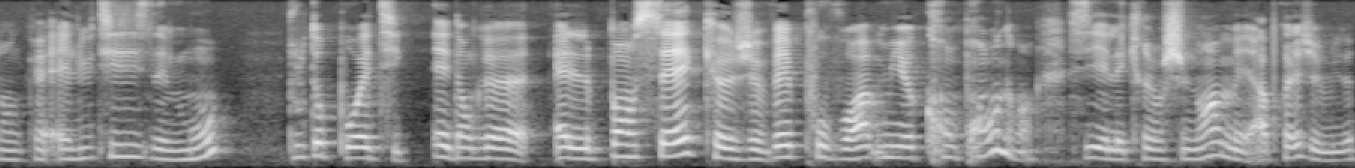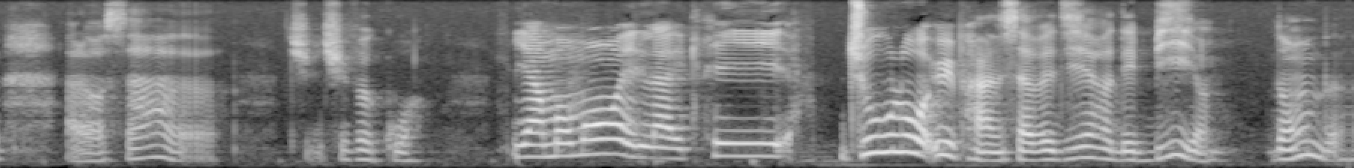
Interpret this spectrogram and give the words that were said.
Donc, elle utilise des mots plutôt poétiques. Et donc, elle pensait que je vais pouvoir mieux comprendre si elle écrit en chinois, mais après, je lui dis, alors ça, euh, tu, tu, veux quoi? Il y a un moment, elle a écrit ça veut dire des billes d'ombre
